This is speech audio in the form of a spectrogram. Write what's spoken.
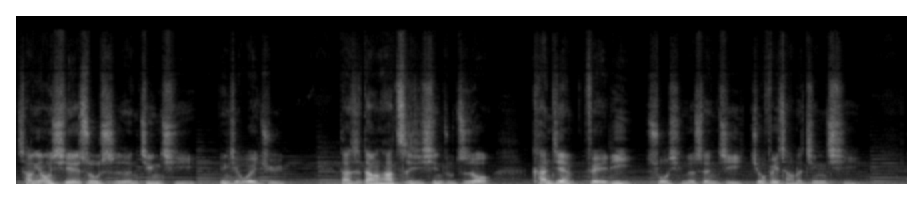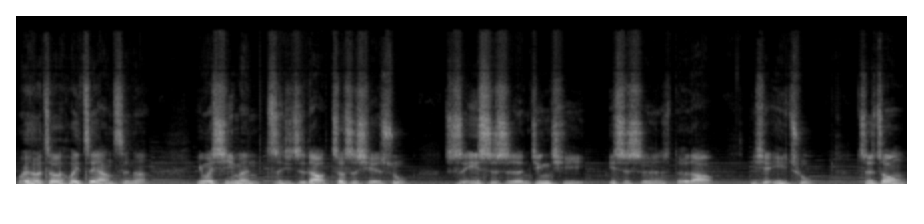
常用邪术使人惊奇，并且畏惧。但是当他自己信主之后，看见腓利所行的神迹，就非常的惊奇。为何这会这样子呢？因为西门自己知道这是邪术，只是一时使人惊奇，一时使人得到一些益处，至终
